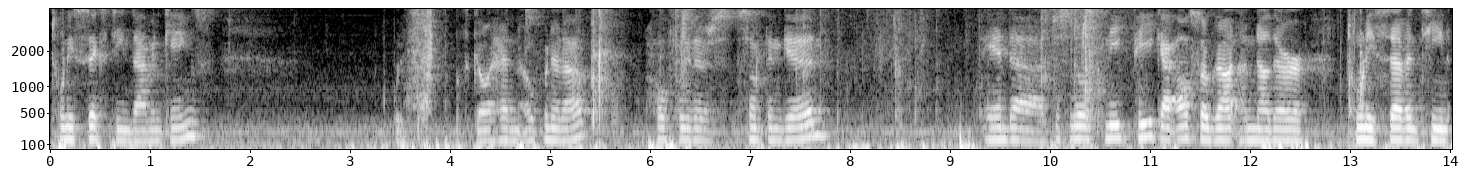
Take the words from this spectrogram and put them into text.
2016 Diamond Kings. We, let's go ahead and open it up. Hopefully there's something good. And uh, just a little sneak peek. I also got another 2017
